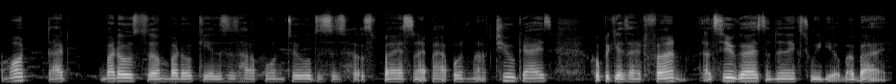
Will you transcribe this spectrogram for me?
I'm not that but awesome but okay this is harpoon 2 this is spy sniper harpoon mark 2 guys. Hope you guys had fun. I'll see you guys in the next video. Bye bye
